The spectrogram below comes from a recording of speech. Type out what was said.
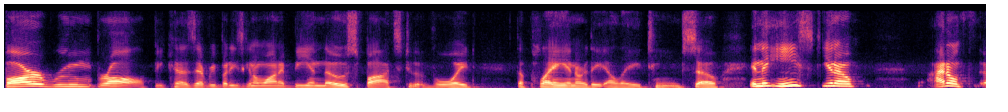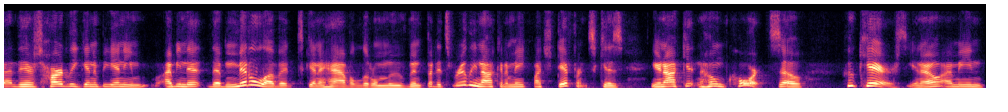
bar room brawl, because everybody's going to want to be in those spots to avoid the play in or the LA team. So, in the East, you know, I don't. There's hardly going to be any. I mean, the, the middle of it's going to have a little movement, but it's really not going to make much difference because you're not getting home court. So who cares? You know, I mean,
